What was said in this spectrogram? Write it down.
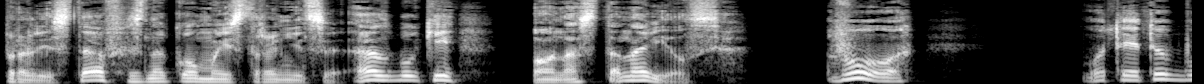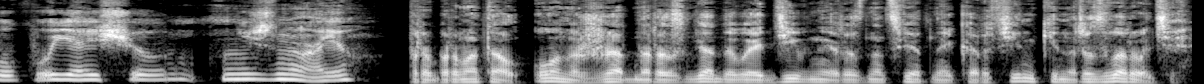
Пролистав знакомые страницы азбуки, он остановился. Во, вот эту букву я еще не знаю. Пробормотал он, жадно разглядывая дивные разноцветные картинки на развороте.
